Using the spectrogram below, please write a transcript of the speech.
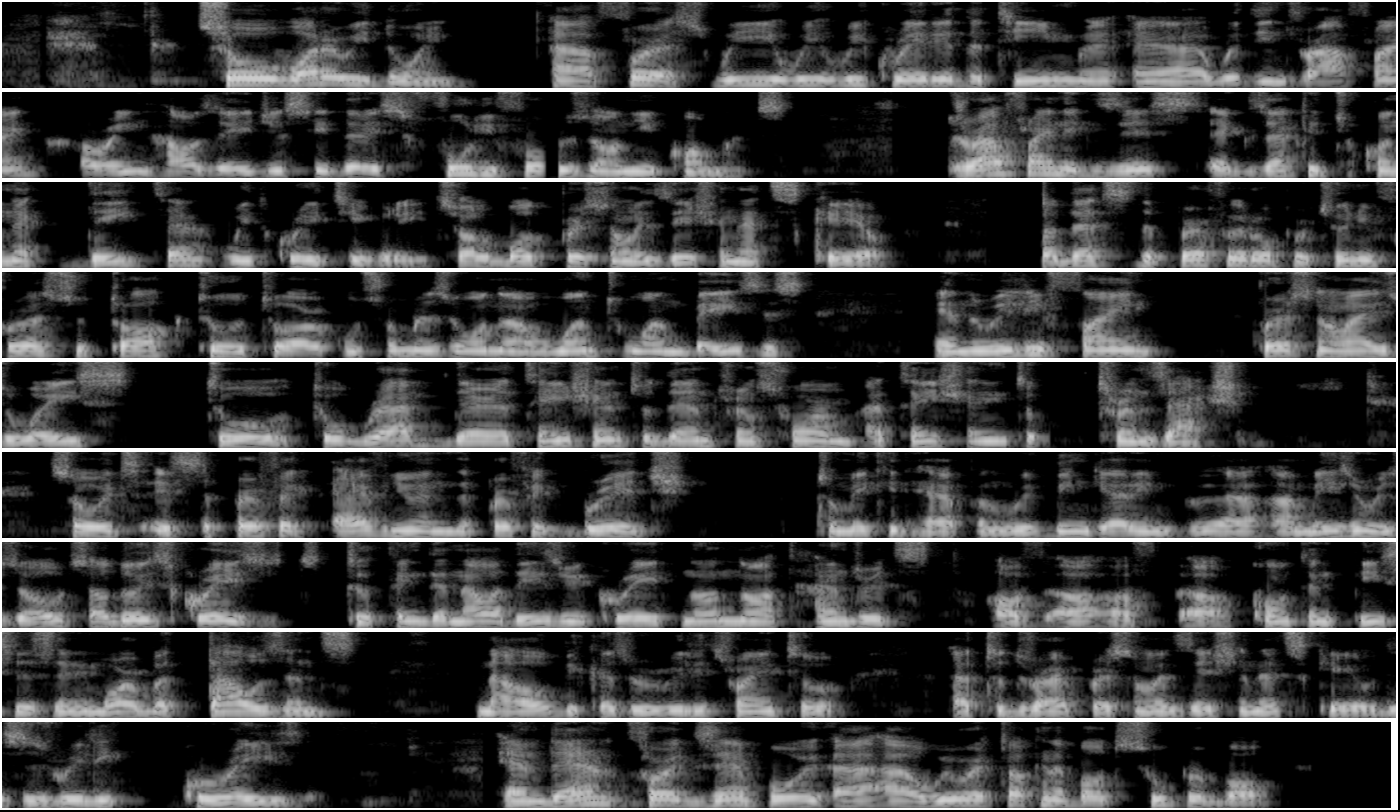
So what are we doing? Uh, first, we, we, we created a team uh, within Draftline, our in-house agency that is fully focused on e-commerce. Draftline exists exactly to connect data with creativity. It's all about personalization at scale. So that's the perfect opportunity for us to talk to, to our consumers on a one-to-one basis and really find personalized ways to to grab their attention to then transform attention into transaction. So it's it's the perfect avenue and the perfect bridge to make it happen. We've been getting uh, amazing results. Although it's crazy to think that nowadays we create not not hundreds of of, of content pieces anymore, but thousands now because we're really trying to uh, to drive personalization at scale. This is really crazy. And then, for example, uh, uh we were talking about Super Bowl.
